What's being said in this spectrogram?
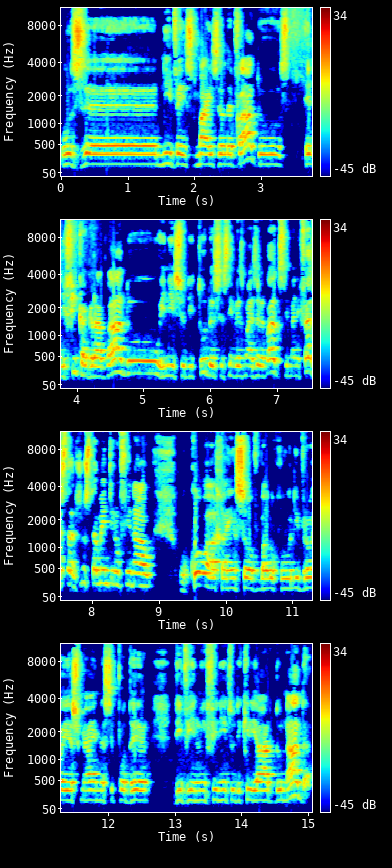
os eh, níveis mais elevados, ele fica gravado, o início de tudo, esses níveis mais elevados, se manifesta justamente no final. O Koach Ensof Baruchu livrou Yeshmeain nesse poder divino infinito de criar do nada.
